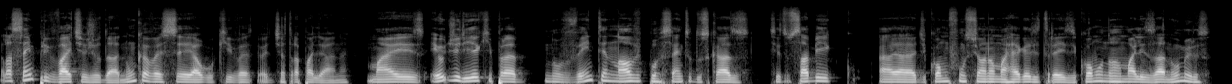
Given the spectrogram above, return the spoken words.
Ela sempre vai te ajudar, nunca vai ser algo que vai te atrapalhar, né? Mas eu diria que para 99% dos casos, se tu sabe uh, de como funciona uma regra de três e como normalizar números,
